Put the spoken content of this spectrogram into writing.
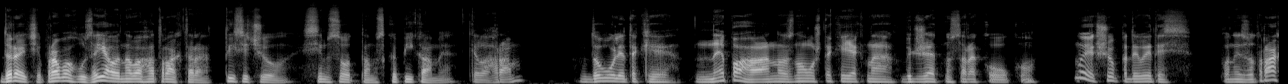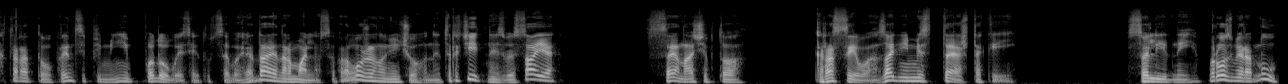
До речі, про вагу заявлена вага трактора 1700 там, з копійками кілограм доволі таки непогано, знову ж таки, як на бюджетну сороковку. Ну, якщо подивитись понизу трактора, то в принципі мені подобається, як тут все виглядає, нормально все проложено, нічого не тричить, не звисає. Все начебто красиво. Задній міст теж такий солідний. По розмірам, ну,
